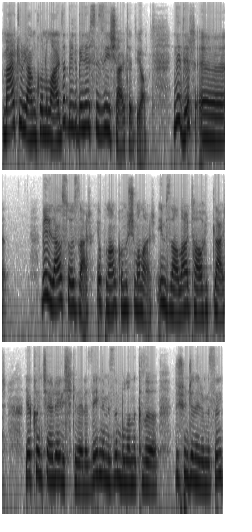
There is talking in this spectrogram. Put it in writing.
Merkür yan konularda bir belirsizliği işaret ediyor. Nedir? Ee, verilen sözler, yapılan konuşmalar, imzalar, taahhütler, yakın çevre ilişkileri, zihnimizin bulanıklığı, düşüncelerimizin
